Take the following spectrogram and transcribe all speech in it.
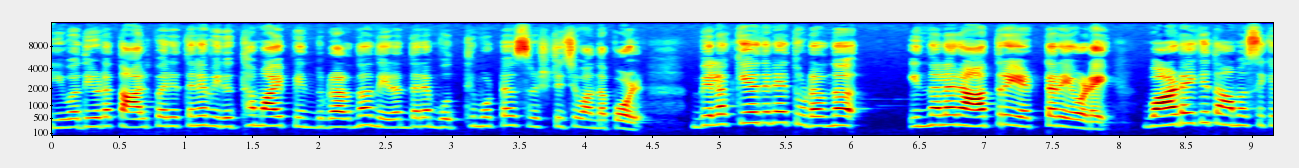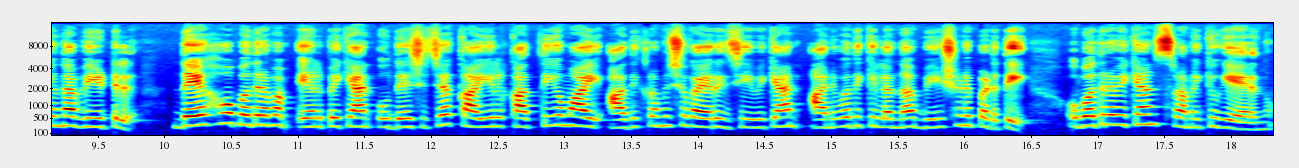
യുവതിയുടെ താൽപ്പര്യത്തിന് വിരുദ്ധമായി പിന്തുടർന്ന് നിരന്തരം ബുദ്ധിമുട്ട് സൃഷ്ടിച്ചു വന്നപ്പോൾ വിലക്കിയതിനെ തുടർന്ന് ഇന്നലെ രാത്രി എട്ടരയോടെ വാടകയ്ക്ക് താമസിക്കുന്ന വീട്ടിൽ ദേഹോപദ്രവം ഏൽപ്പിക്കാൻ ഉദ്ദേശിച്ച് കയ്യിൽ കത്തിയുമായി അതിക്രമിച്ചു കയറി ജീവിക്കാൻ അനുവദിക്കില്ലെന്ന് ഭീഷണിപ്പെടുത്തി ഉപദ്രവിക്കാൻ ശ്രമിക്കുകയായിരുന്നു.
